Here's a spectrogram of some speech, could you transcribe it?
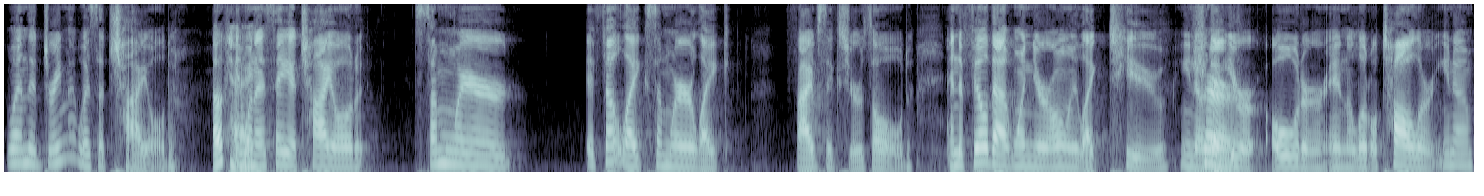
Well, When the dream it was a child. Okay. And when I say a child, somewhere, it felt like somewhere like five, six years old. And to feel that when you're only like two, you know, that you're older and a little taller, you know,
